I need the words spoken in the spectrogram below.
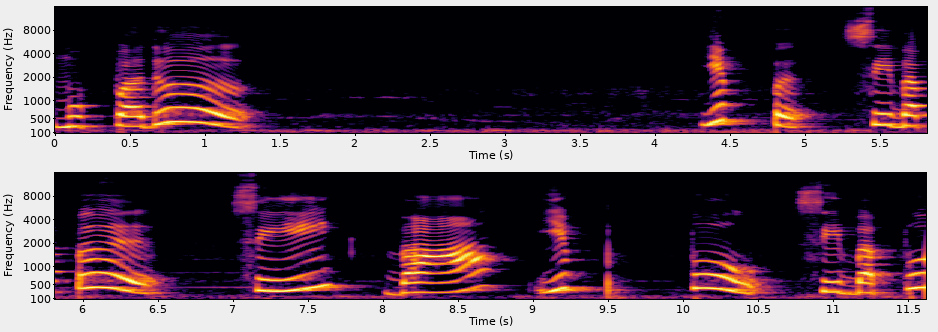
முப்பது இப்பு சிவப்பு சி வா இப் பு சிவப்பு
